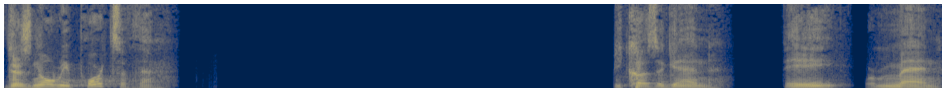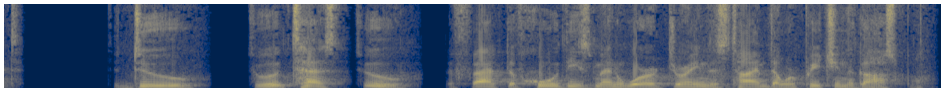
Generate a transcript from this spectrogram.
There's no reports of them. Because again, they were meant to do, to attest to the fact of who these men were during this time that were preaching the gospel.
